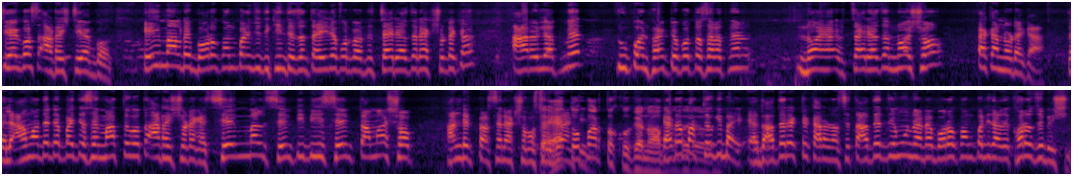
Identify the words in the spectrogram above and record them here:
টাকা গজ আঠাইশ টাকা গজ। এই মালটা বড় কোম্পানি যদি কিনতে চান তাই এটা পড়বে আপনার চার হাজার একশো টাকা। আর হইল আপনার টু পয়েন্ট ফাইভটা পড়তে স্যার আপনার নয় চার হাজার নয়শো একান্ন টাকা। তাহলে আমাদেরটা পাইতেছে মাত্র কত? আঠাইশশো টাকা। সেম মাল সেম পিপি সেম তামা সব হান্ড্রেড পার্সেন্ট একশো বছর এত পার্থক্য কেন আপনাদের? পার্থক্য কি ভাই? তাদের একটা কারণ আছে। তাদের যেমন একটা বড় কোম্পানি তাদের খরচও বেশি।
